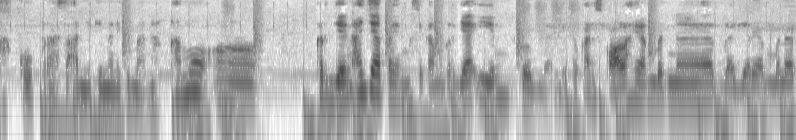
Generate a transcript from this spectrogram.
aku perasaannya gimana gimana? Kamu uh, kerjain aja apa yang mesti kamu kerjain. Gue bilang gitu kan sekolah yang bener belajar yang bener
